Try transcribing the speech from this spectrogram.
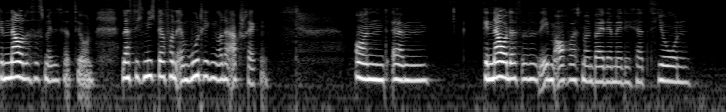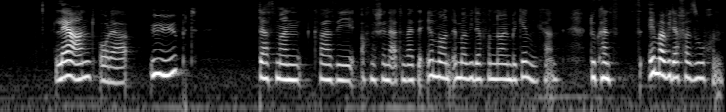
Genau das ist Meditation. Lass dich nicht davon ermutigen oder abschrecken. Und ähm, genau das ist es eben auch, was man bei der Meditation lernt oder übt, dass man quasi auf eine schöne Art und Weise immer und immer wieder von neuem beginnen kann. Du kannst es immer wieder versuchen.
